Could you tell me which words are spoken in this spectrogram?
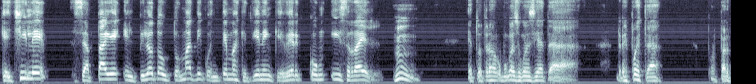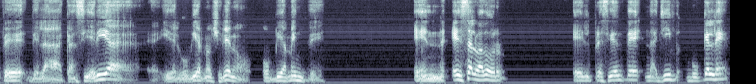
que Chile se apague el piloto automático en temas que tienen que ver con Israel. Hmm. Esto trajo como consecuencia esta respuesta por parte de la Cancillería eh, y del gobierno chileno, obviamente. En El Salvador, el presidente Nayib Bukele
